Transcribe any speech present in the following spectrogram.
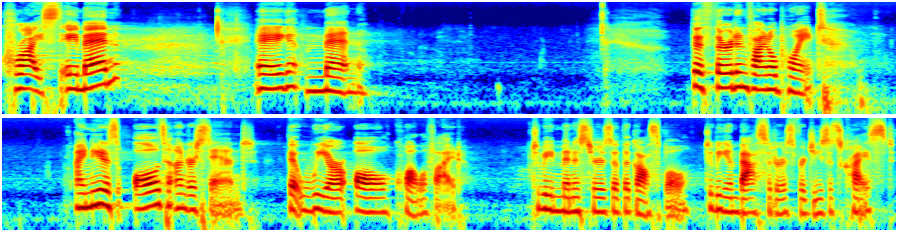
Christ. Amen. Amen. The third and final point I need us all to understand that we are all qualified to be ministers of the gospel, to be ambassadors for Jesus Christ.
